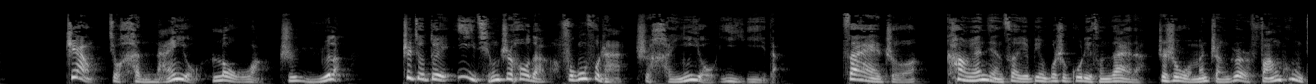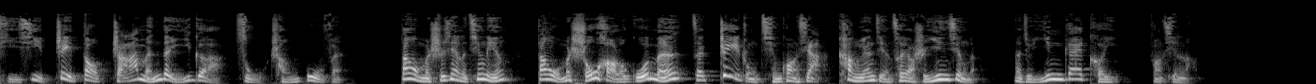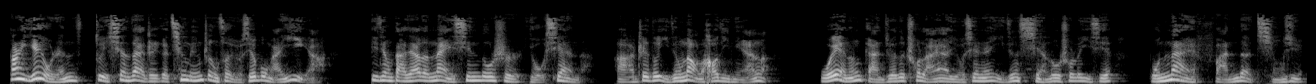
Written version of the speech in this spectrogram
这样就很难有漏网之鱼了，这就对疫情之后的复工复产是很有意义的。再者，抗原检测也并不是孤立存在的，这是我们整个防控体系这道闸门的一个组成部分。当我们实现了清零，当我们守好了国门，在这种情况下，抗原检测要是阴性的，那就应该可以放心了。当然，也有人对现在这个清零政策有些不满意啊，毕竟大家的耐心都是有限的啊，这都已经闹了好几年了，我也能感觉得出来啊，有些人已经显露出了一些不耐烦的情绪。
